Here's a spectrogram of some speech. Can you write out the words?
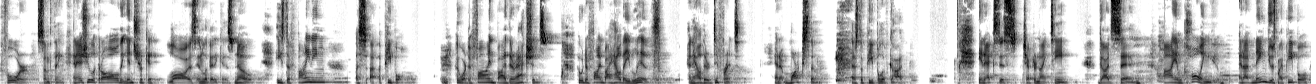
for something. And as you look at all the intricate laws in Leviticus, no, he's defining a, a people who are defined by their actions, who are defined by how they live and how they're different. And it marks them as the people of God. In Exodus chapter 19, God said, I am calling you, and I've named you as my people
